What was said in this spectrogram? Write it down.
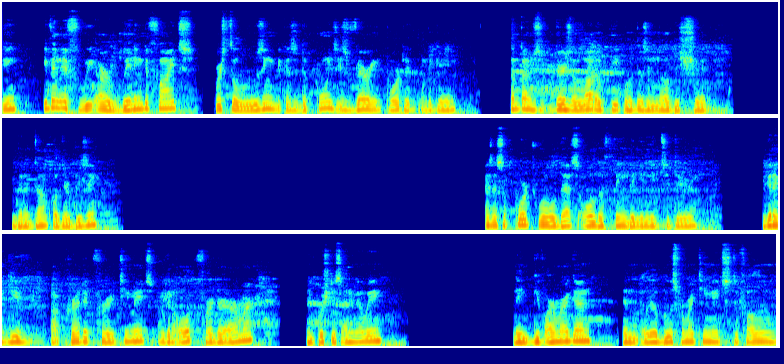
See, even if we are winning the fights, we're still losing because the points is very important in the game. Sometimes there's a lot of people who doesn't know this shit. I'm gonna dunk while they're busy. As a support role, that's all the thing that you need to do. You're gonna give uh, credit for your teammates. I'm gonna ult for their armor, and push this enemy away. Then give armor again, then a little boost for my teammates to follow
